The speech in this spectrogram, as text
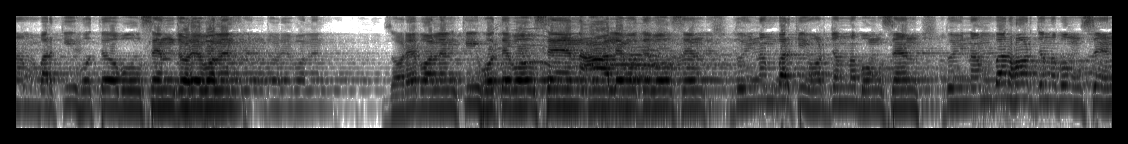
নাম্বার কি হতে বলছেন? জোরে বলেন। জোরে বলেন। জোরে বলেন, কি হতে বলছেন? আলেম হতে বলছেন, দুই নাম্বার কি হওয়ার জন্য বলছেন? দুই নাম্বার হওয়ার জন্য বলছেন,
